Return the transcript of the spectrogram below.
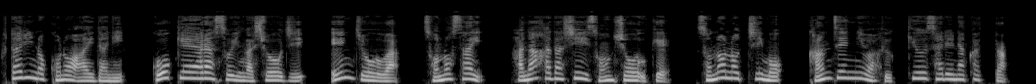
二人の子の間に後継争いが生じ、炎上はその際、甚だしい損傷を受け、その後も完全には復旧されなかった。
